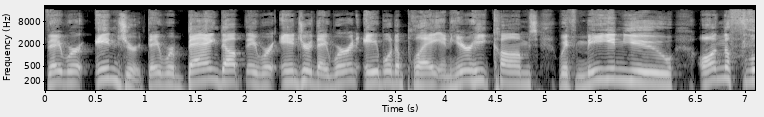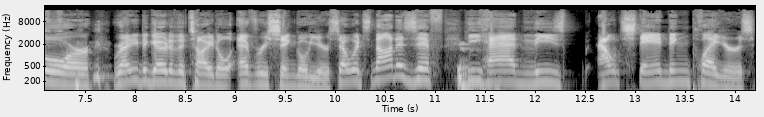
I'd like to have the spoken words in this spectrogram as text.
they were injured. They were banged up. They were injured. They weren't able to play. And here he comes with me and you on the floor, ready to go to the title every single year. So it's not as if he had these outstanding players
